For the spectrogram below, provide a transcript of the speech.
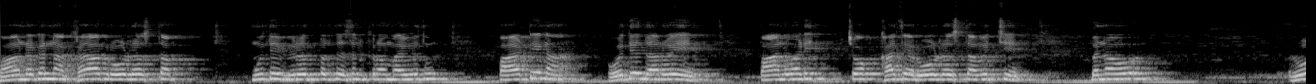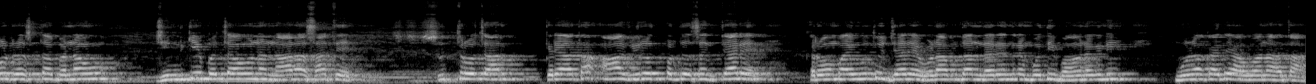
ભાવનગરના ખરાબ રોડ રસ્તા મુદ્દે વિરોધ પ્રદર્શન કરવામાં આવ્યું હતું. પાર્ટીના હોદ્દેદારોએ પાનવાડી ચોક ખાતે રોડ રસ્તા વચ્ચે બનાવો, રોડ રસ્તા બનાવો, જિંદગી બચાવોના નારા સાથે સૂત્રોચ્ચાર કર્યા હતા. આ વિરોધ પ્રદર્શન ત્યારે કરવામાં આવ્યું હતું, જ્યારે વડાપ્રધાન નરેન્દ્ર મોદી ભાવનગરની મુલાકાતે આવવાના હતા.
